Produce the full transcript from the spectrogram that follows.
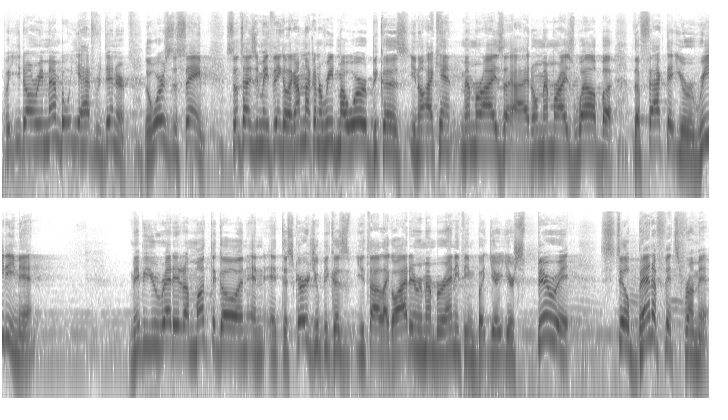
but you don't remember what you had for dinner. The word's the same. Sometimes you may think like I'm not going to read my word because you know I can't memorize. I don't memorize well. But the fact that you're reading it, maybe you read it a month ago and, and it discouraged you because you thought like, oh, I didn't remember anything. But your your spirit still benefits from it.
